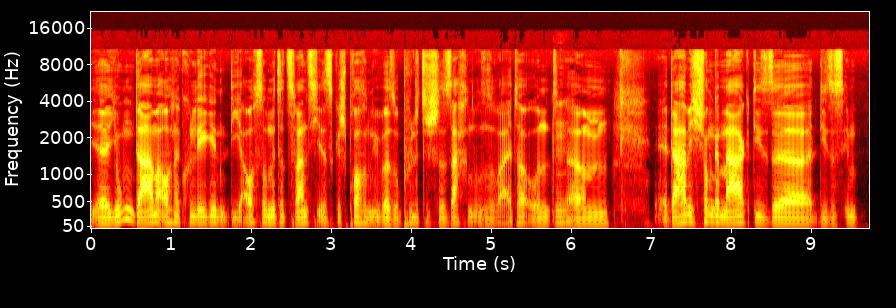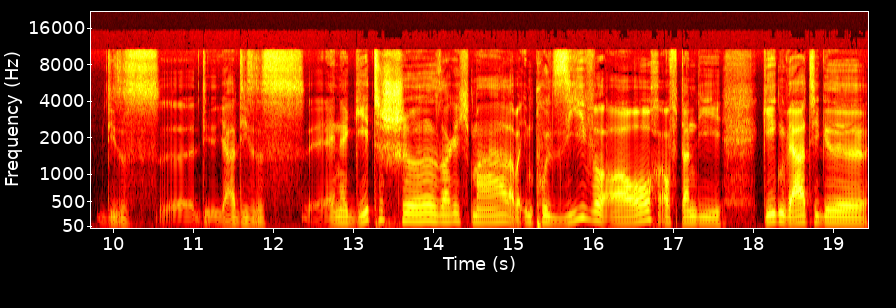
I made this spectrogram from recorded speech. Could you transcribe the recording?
äh, jungen Dame, auch einer Kollegin, die auch so Mitte 20 ist, gesprochen über so politische Sachen und so weiter. Und ähm, äh, da habe ich schon gemerkt, diese, dieses, dieses, äh, die, ja, dieses energetische, sage ich mal, aber impulsive auch, auf dann die gegenwärtige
